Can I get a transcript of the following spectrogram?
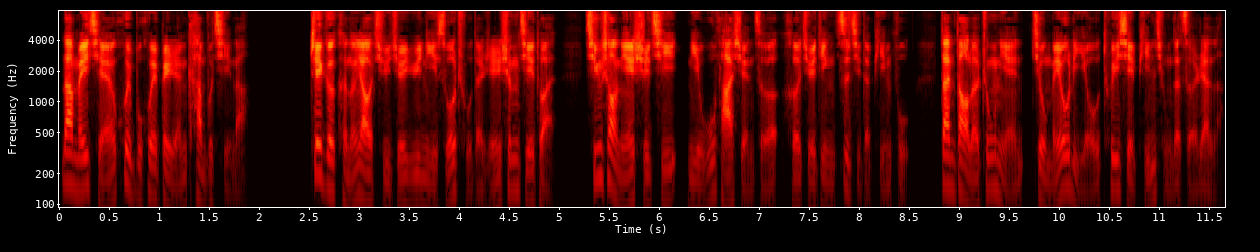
那没钱会不会被人看不起呢？这个可能要取决于你所处的人生阶段。青少年时期你无法选择和决定自己的贫富，但到了中年就没有理由推卸贫穷的责任了。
